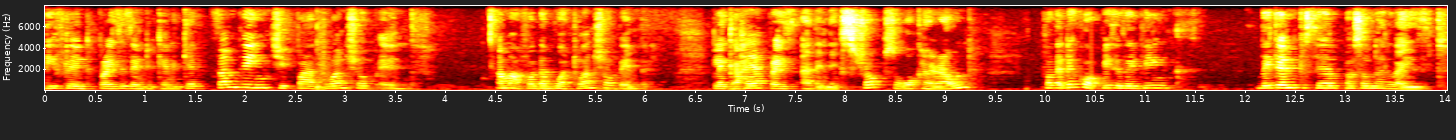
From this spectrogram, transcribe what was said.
different prices and you can get something cheaper at one shop and I'm affordable at one shop and like a higher price at the next shop. So walk around. For the decor pieces, I think they tend to sell personalized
